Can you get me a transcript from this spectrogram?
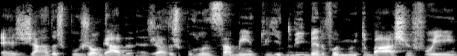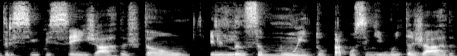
é jardas por jogada, é jardas por lançamento. E do Big Ben foi muito baixa, foi entre 5 e 6 jardas. Então, ele lança muito para conseguir muita jarda.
